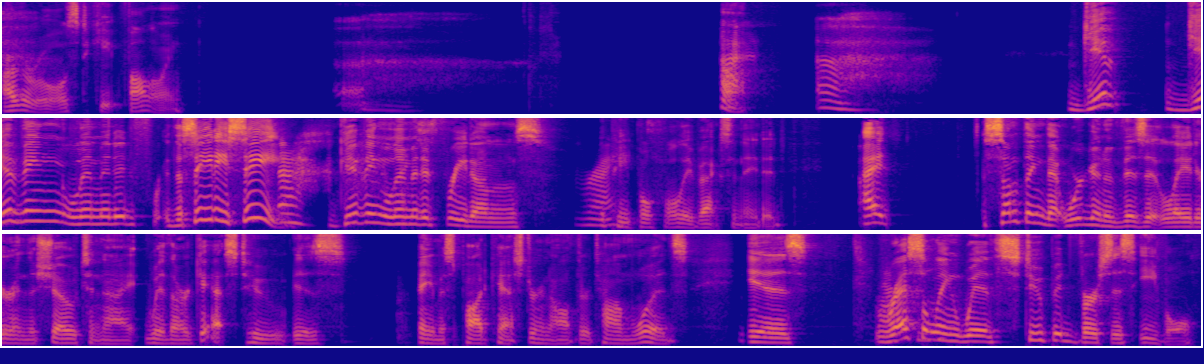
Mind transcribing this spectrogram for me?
are the rules to keep following. Ugh. Huh. Ugh. Give giving limited the CDC Ugh. giving limited freedoms right. to people fully vaccinated. I something that we're going to visit later in the show tonight with our guest, who is famous podcaster and author Tom Woods, is wrestling with stupid versus evil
